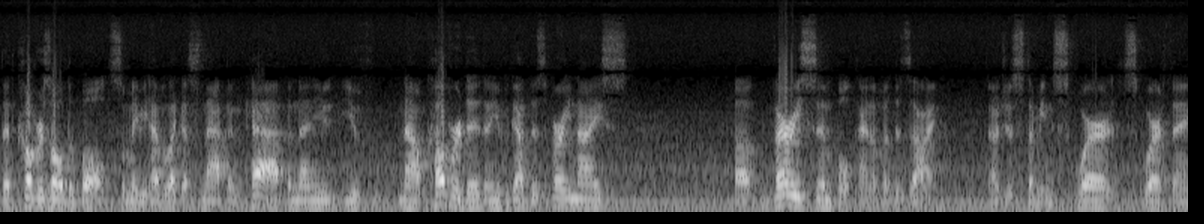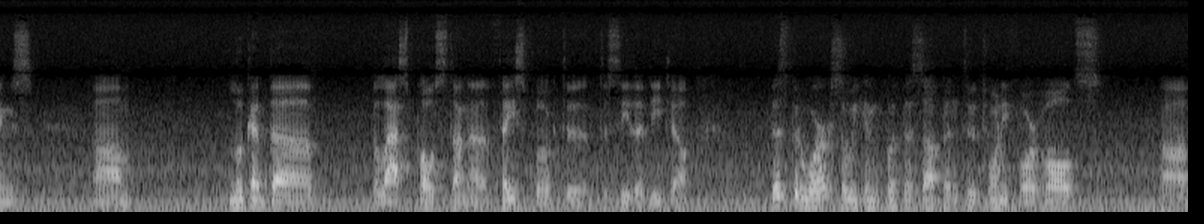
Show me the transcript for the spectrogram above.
that covers all the bolts. So maybe have like a snap-in cap, and then you, you've now covered it, and you've got this very nice, uh, very simple kind of a design. Now just, I mean, square square things. Um, look at the the last post on uh, Facebook to, to see the detail. This could work, so we can put this up into 24 volts uh,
